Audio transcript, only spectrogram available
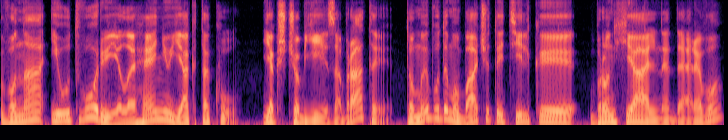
вона і утворює легеню як таку. Якщо б її забрати, то ми будемо бачити тільки бронхіальне дерево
